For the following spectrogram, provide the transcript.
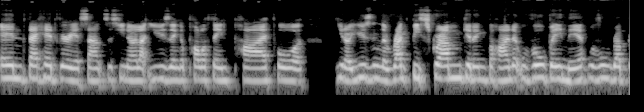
And they had various answers, you know, like using a polythene pipe or you know, using the rugby scrum, getting behind it. We've all been there. We've all rubbed,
